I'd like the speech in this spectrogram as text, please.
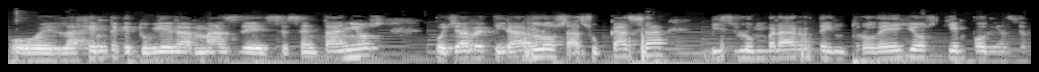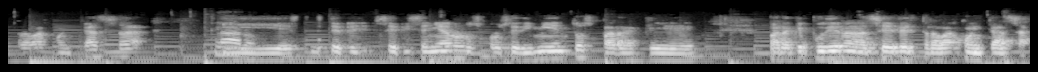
o la gente que tuviera más de 60 años, pues ya retirarlos a su casa, vislumbrar dentro de ellos quién podía hacer trabajo en casa, y este, se diseñaron los procedimientos para que, para que pudieran hacer el trabajo en casa.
